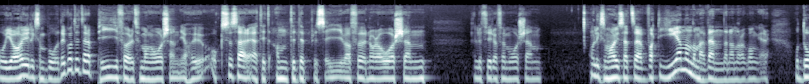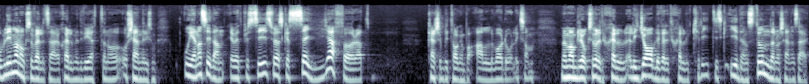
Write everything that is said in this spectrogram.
Och jag har ju liksom både gått i terapi förut för många år sedan. Jag har ju också så här ätit antidepressiva för några år sedan. Eller fyra, fem år sedan. Och liksom har ju sett så här, varit igenom de här vänderna några gånger. Och då blir man också väldigt så här självmedveten och, och känner liksom, å ena sidan, jag vet precis vad jag ska säga för att kanske bli tagen på allvar då liksom. Men man blir också väldigt själv, eller jag blir väldigt självkritisk i den stunden och känner så här,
